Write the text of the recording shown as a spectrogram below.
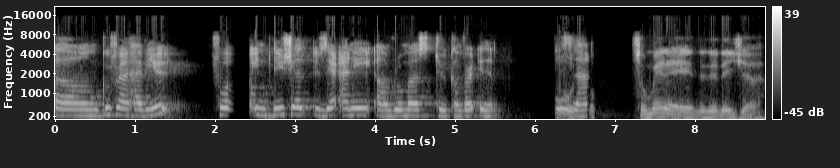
um, Gufran, have you for Indonesia? Is there any uh, rumors to convert in Oh, Islam? so, so many in Indonesia.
